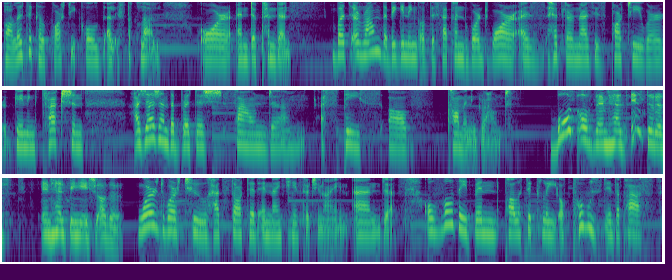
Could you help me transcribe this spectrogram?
political party called Al Istiqlal, or Independence. But around the beginning of the Second World War, as Hitler Nazi's party were gaining traction, Ajaj and the British found um, a space of common ground. Both of them had interest in helping each other. World War II had started in 1939, and uh, although they'd been politically opposed in the past,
